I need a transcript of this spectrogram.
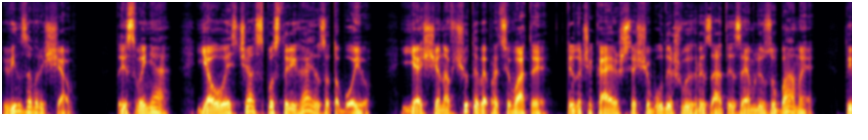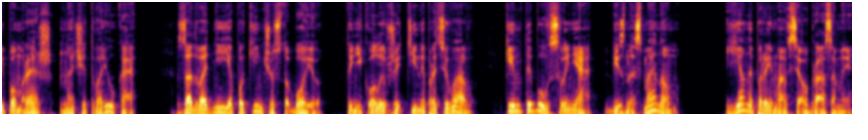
Він заверещав Ти свиня, я увесь час спостерігаю за тобою. Я ще навчу тебе працювати. Ти дочекаєшся, що будеш вигризати землю зубами. Ти помреш, наче тварюка. За два дні я покінчу з тобою. Ти ніколи в житті не працював. Ким ти був, свиня? Бізнесменом? Я не переймався образами,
